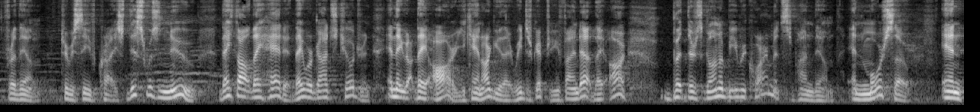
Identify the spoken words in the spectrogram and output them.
for them to receive Christ. This was new. They thought they had it. They were God's children. And they, they are. You can't argue that. Read the scripture, you find out they are. But there's going to be requirements upon them, and more so. And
